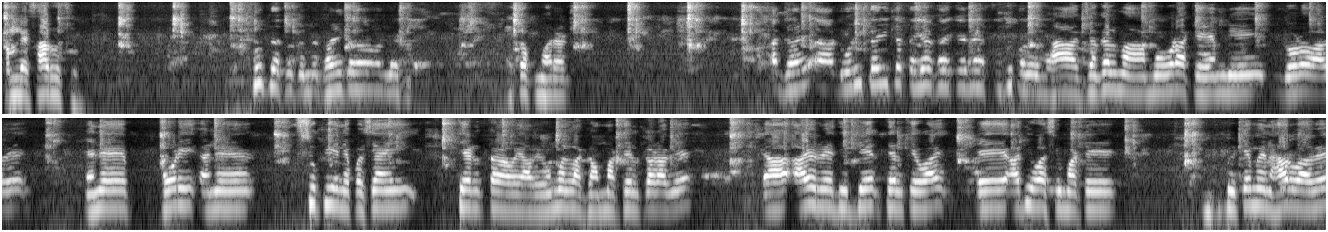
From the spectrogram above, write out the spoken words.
અમને સારું છે. શું કહેશો તમે? ઘણી અશોક મહારાજ. આ આ દોરી કઈ રીતે તૈયાર થાય છે અને શું કરવામાં આ જંગલમાં મોવડા કે એમની દોડો આવે એને ફોડી અને સૂકવીને પછી અહીં તેલ કરાવે આવે ઉમરલા ગામમાં તેલ કરાવીએ આ આયુર્વેદિક તેલ તેલ કહેવાય. એ આદિવાસી માટે વિટામિન સારું આવે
